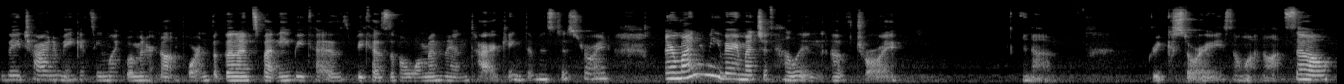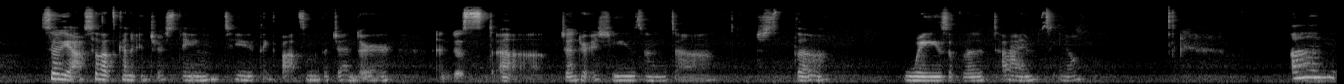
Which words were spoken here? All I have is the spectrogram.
they try to make it seem like women are not important, but then it's funny because because of a woman, the entire kingdom is destroyed. It reminded me very much of Helen of Troy in uh, Greek stories and whatnot. So, so yeah, so that's kind of interesting to think about some of the gender and just uh, gender issues and uh, just the ways of the times, you know. Um,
